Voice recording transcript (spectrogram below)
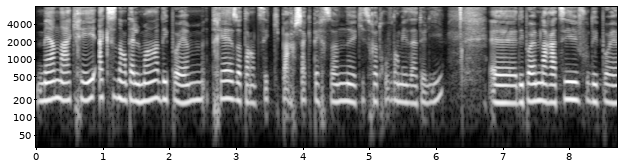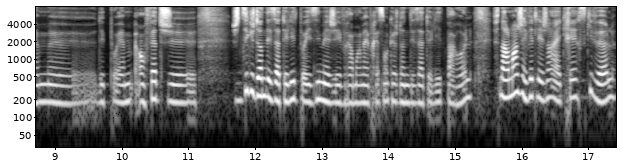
mènent à créer accidentellement des poèmes très authentiques par chaque personne euh, qui se retrouve dans mes ateliers. Euh, des poèmes narratifs ou des poèmes... euh, des poèmes... En fait, je... Je dis que je donne des ateliers de poésie, mais j'ai vraiment l'impression que je donne des ateliers de parole. Finalement, j'invite les gens à écrire ce qu'ils veulent,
